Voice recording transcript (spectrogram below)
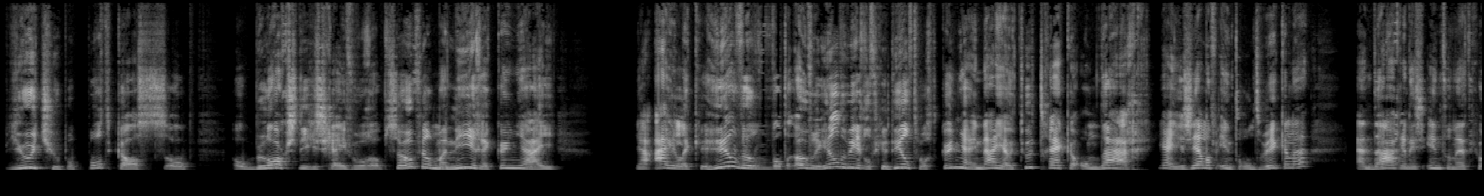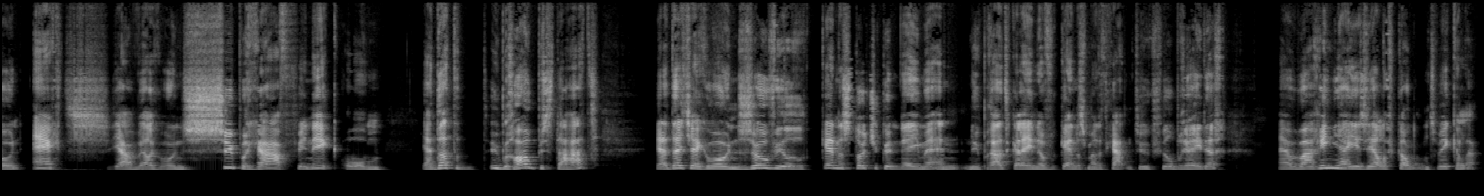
YouTube, op podcasts, op, op blogs die geschreven worden. Op zoveel manieren kun jij ja, eigenlijk heel veel wat er over heel de wereld gedeeld wordt, kun jij naar jou toe trekken om daar ja, jezelf in te ontwikkelen. En daarin is internet gewoon echt, ja, wel gewoon super gaaf, vind ik, om, ja, dat het überhaupt bestaat ja, dat jij gewoon zoveel kennis tot je kunt nemen. En nu praat ik alleen over kennis, maar het gaat natuurlijk veel breder. Hè, waarin jij jezelf kan ontwikkelen.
